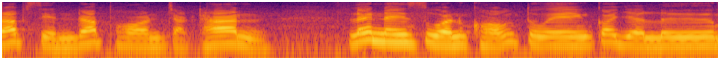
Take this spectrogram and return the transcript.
รับสินรับพรจากท่าน และในส่วนของตัวเองก็อย่าลืม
